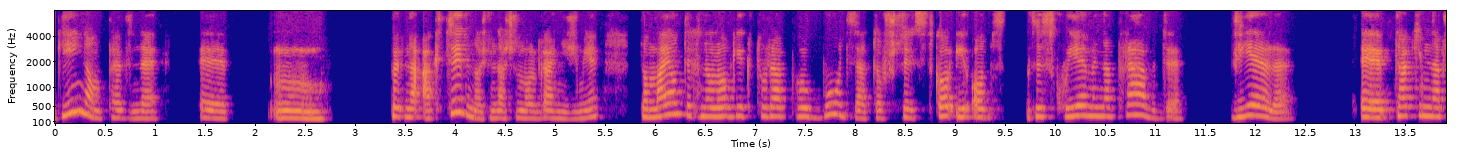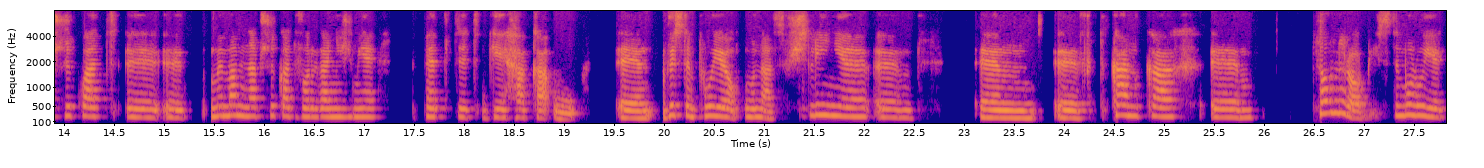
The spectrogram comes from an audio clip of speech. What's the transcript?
giną pewne, pewna aktywność w naszym organizmie, to mają technologię, która pobudza to wszystko i odzyskujemy naprawdę wiele Takim na przykład, my mamy na przykład w organizmie peptyd GHKU. Występuje u nas w ślinie, w tkankach. Co on robi? Stymuluje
